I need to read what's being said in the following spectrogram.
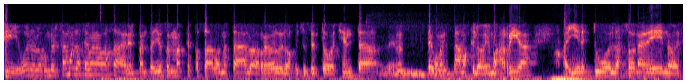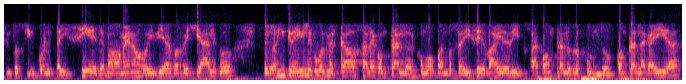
Sí, bueno, lo conversamos la semana pasada, en el pantallazo el martes pasado cuando estaba alrededor de los 880, eh, te comentamos que lo vimos arriba, ayer estuvo en la zona de 957 más o menos, hoy día corrige algo, pero es increíble cómo el mercado sale a comprarlo, es como cuando se dice buy the dip, o sea, compra lo profundo, compra la caída,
